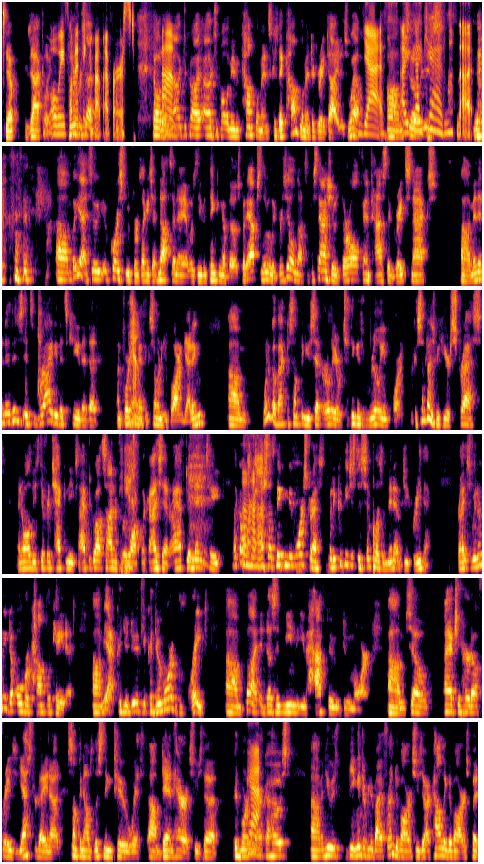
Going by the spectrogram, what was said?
Yep, exactly. You always want to think about that first. Totally. And I Um, like to call I like to call them even compliments because they complement a great diet as well. Yes. Um, I, so I, it's- yeah, I love that. um, but yeah, so of course, food first, like you said, nuts. And I wasn't even thinking of those, but absolutely, Brazil nuts and pistachios, they're all fantastic, great snacks. Um, and then it is it's variety that's key that that unfortunately Yeah. I think so many people aren't getting. Um, I want to go back to something you said earlier, which I think is really important because sometimes we hear stress and all these different techniques. I have to go outside for a walk, like I said, or I have to meditate. Like, oh my Uh-huh. gosh, that's making me more stressed. But it could be just as simple as a minute of deep breathing, right? So we don't need to overcomplicate it. Um, yeah, could you do if you could do more? Great, um, but it doesn't mean that you have to do more. Um, so I actually heard a phrase yesterday in a something I was listening to with um, Dan Harris, who's the Good Morning Yeah. America host, um, and he was being interviewed by a friend of ours, who's a colleague of ours, but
